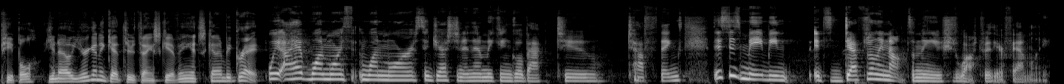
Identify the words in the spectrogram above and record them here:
people, you know, you're going to get through Thanksgiving. It's going to be great. Wait, I have one more th- one more suggestion, and then we can go back to tough things. This is maybe it's definitely not something you should watch with your family.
